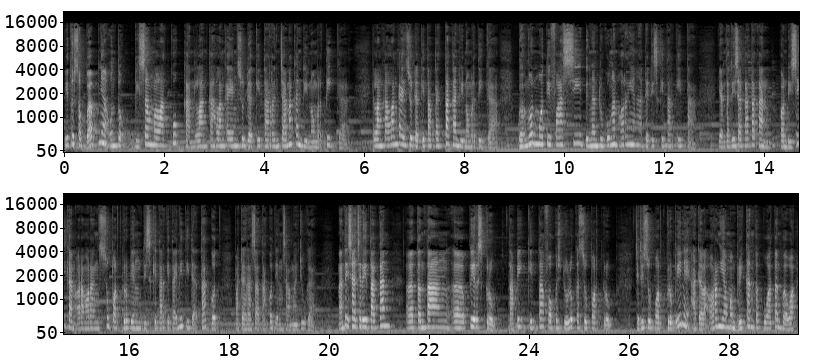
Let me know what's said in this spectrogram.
Itu sebabnya untuk bisa melakukan langkah-langkah yang sudah kita rencanakan di nomor tiga, langkah-langkah yang sudah kita petakan di nomor tiga, bangun motivasi dengan dukungan orang yang ada di sekitar kita. Yang tadi saya katakan, kondisikan orang-orang support group yang di sekitar kita ini tidak takut pada rasa takut yang sama juga. Nanti saya ceritakan uh, tentang uh, peers group, tapi kita fokus dulu ke support group. Jadi support group ini adalah orang yang memberikan kekuatan bahwa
